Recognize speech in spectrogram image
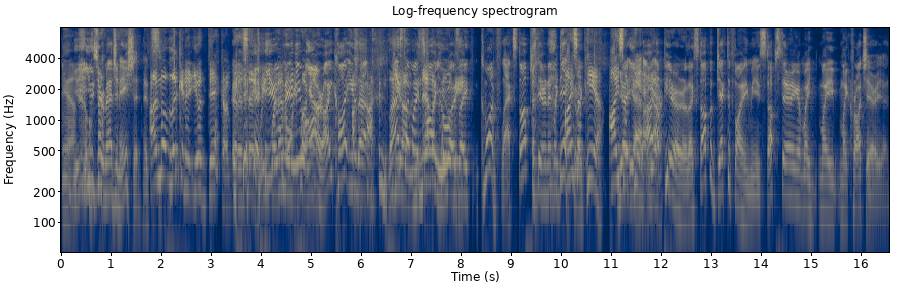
Yeah. You use your imagination. It's, I'm not looking at your dick. I'm gonna say we, you, whenever man, we you hung out- are. I caught you that last have time I saw you. caught I was like, "Come on, Flax, stop staring at my dick." Eyes like, up here. Eyes yeah, up yeah, here. I- yeah. up here. Like, stop objectifying me. Stop staring at my my my crotch area.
